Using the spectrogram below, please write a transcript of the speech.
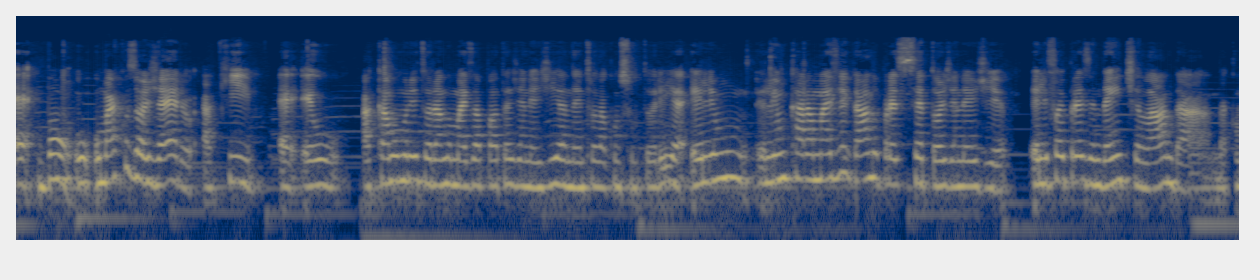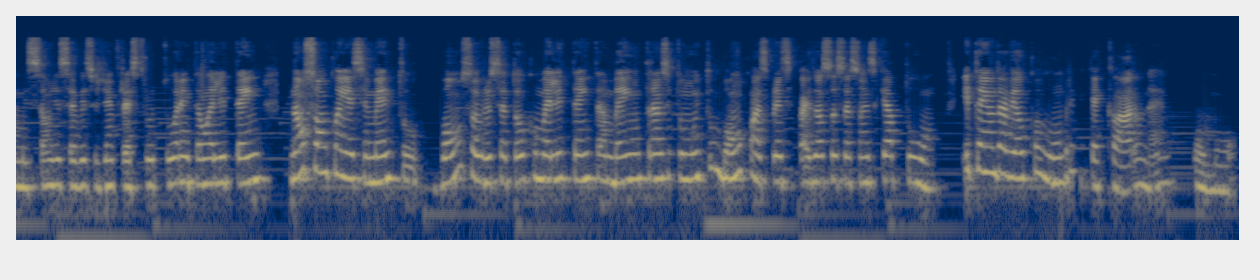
É, bom, o, Marcos Rogério aqui, é, eu acabo monitorando mais a pauta de energia dentro da consultoria, ele é um, ele é um cara mais ligado para esse setor de energia. Ele foi presidente lá da, da Comissão de Serviços de Infraestrutura, então ele tem não só um conhecimento bom sobre o setor, como ele tem também um trânsito muito bom com as principais associações que atuam. E tem o Davi Alcolumbre, que é claro, né, como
